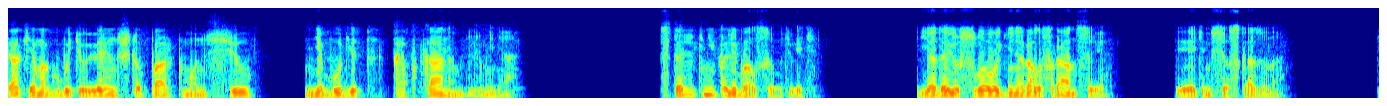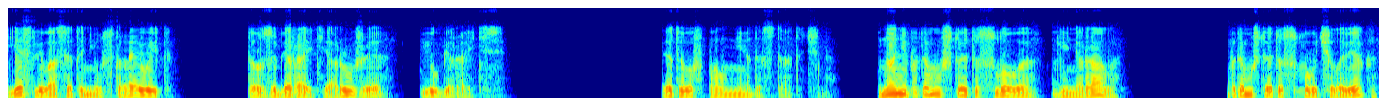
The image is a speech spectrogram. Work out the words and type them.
Как я могу быть уверен, что парк Монсю не будет капканом для меня? Старик не колебался в ответе. Я даю слово генерала Франции, и этим все сказано. Если вас это не устраивает, то забирайте оружие и убирайтесь. Этого вполне достаточно. Но не потому, что это слово генерала, а потому что это слово человека,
